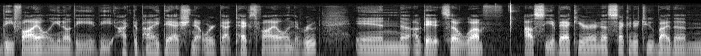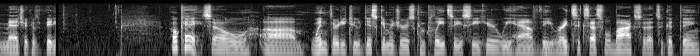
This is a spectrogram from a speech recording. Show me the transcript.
the file, you know, the, the octopi-network.txt file in the root and uh, update it. So um, I'll see you back here in a second or two by the magic of video. Okay, so um, Win32 disk imager is complete. So you see here we have the write successful box, so that's a good thing.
